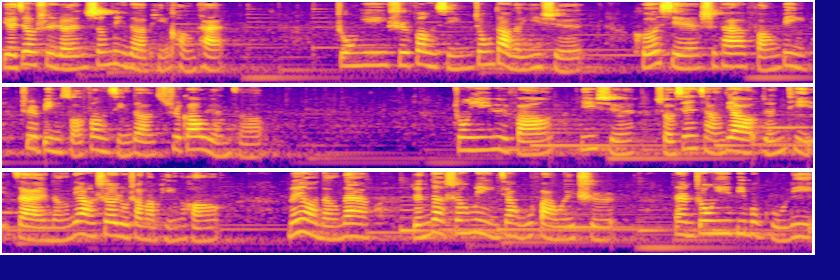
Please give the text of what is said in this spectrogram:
也就是人生命的平衡态。中医是奉行中道的医学。和谐是他防病治病所奉行的至高原则。中医预防医学首先强调人体在能量摄入上的平衡，没有能量，人的生命将无法维持。但中医并不鼓励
